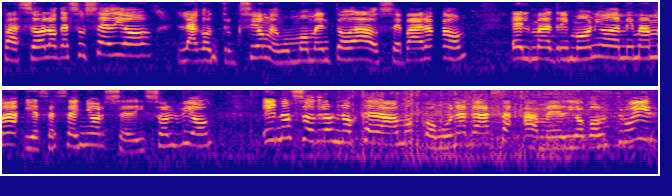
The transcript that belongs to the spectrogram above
Pasó lo que sucedió, la construcción en un momento dado se paró el matrimonio de mi mamá y ese señor se disolvió y nosotros nos quedamos con una casa a medio construir.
